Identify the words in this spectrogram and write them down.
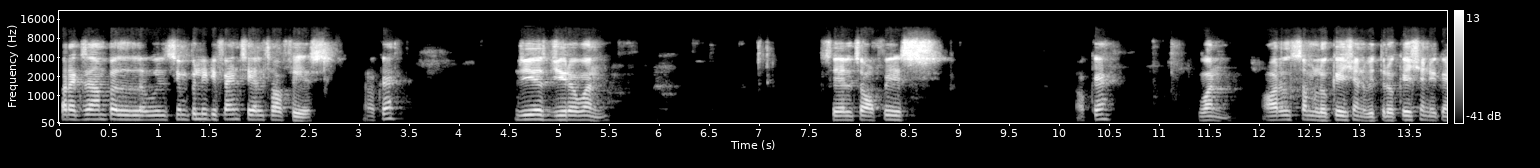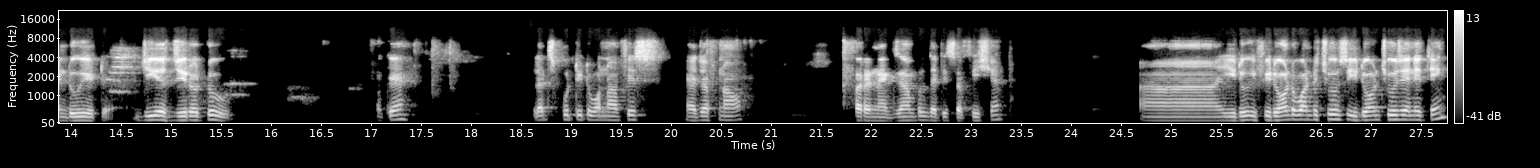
For example we'll simply define sales office okay? Gs01 sales office okay? One. Or else some location with location you can do it. Gs02 okay let's put it one office as of now for an example that is sufficient. Uh, you do if you don't want to choose, you don't choose anything.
